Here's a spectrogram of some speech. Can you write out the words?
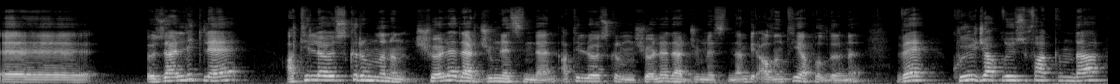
Ee, özellikle Atilla Özkırımlı'nın şöyle der cümlesinden, Atilla Özkırımlı'nın şöyle der cümlesinden bir alıntı yapıldığını ve Kuyucaklı Yusuf hakkında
